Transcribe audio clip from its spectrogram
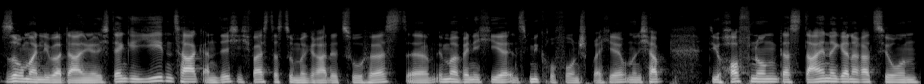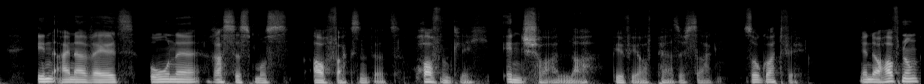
So, mein lieber Daniel, ich denke jeden Tag an dich. Ich weiß, dass du mir gerade zuhörst, äh, immer wenn ich hier ins Mikrofon spreche. Und ich habe die Hoffnung, dass deine Generation in einer Welt ohne Rassismus aufwachsen wird. Hoffentlich, inshallah, wie wir auf Persisch sagen. So Gott will. In der Hoffnung,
